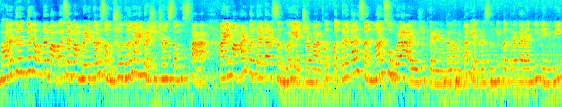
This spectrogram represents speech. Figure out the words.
भारतरत्न डॉक्टर बाबासाहेब आंबेडकर संशोधन आणि प्रशिक्षण संस्था आणि महाड पत्रकार संघ यांच्या मार्फत पत्रकार सन्मान सोहळा आयोजित करण्यात आला होता. या प्रसंगी पत्रकारांनी नेहमी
